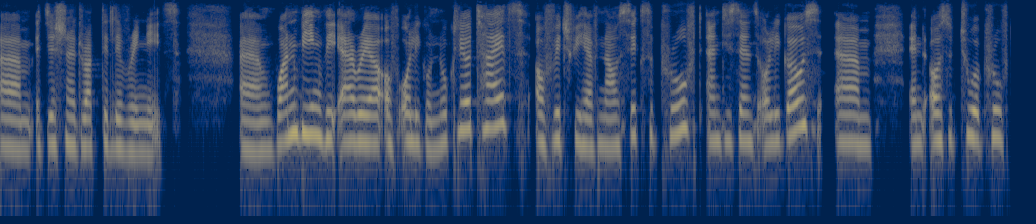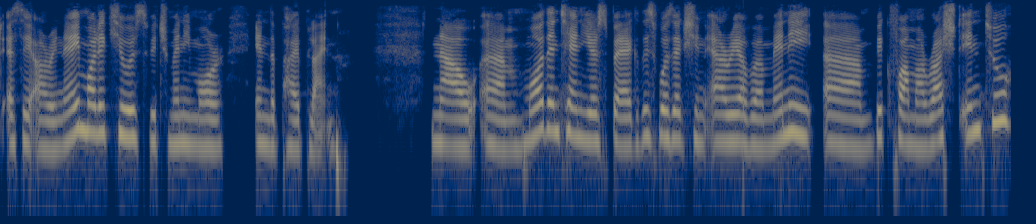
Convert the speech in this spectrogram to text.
um, additional drug delivery needs. Um, one being the area of oligonucleotides, of which we have now six approved antisense oligos, um, and also two approved siRNA molecules, which many more in the pipeline. Now, um, more than 10 years back, this was actually an area where many um, big pharma rushed into,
